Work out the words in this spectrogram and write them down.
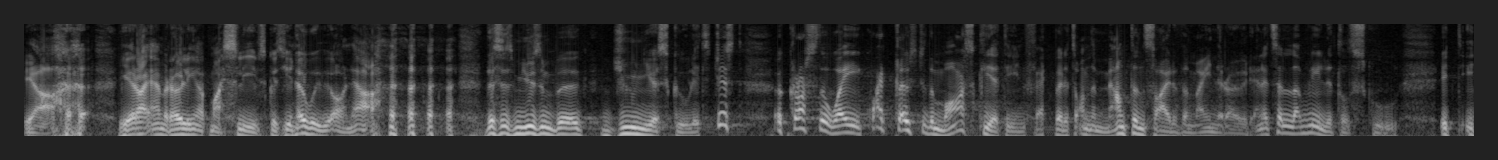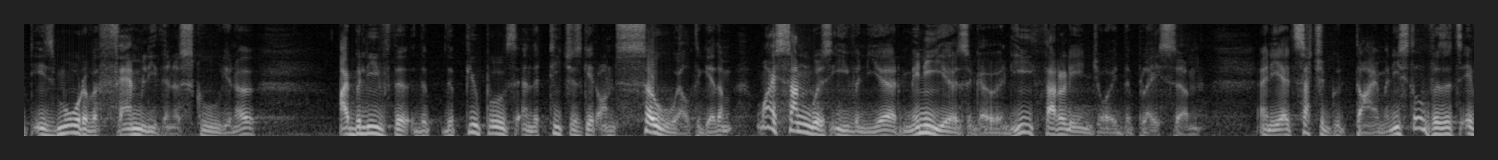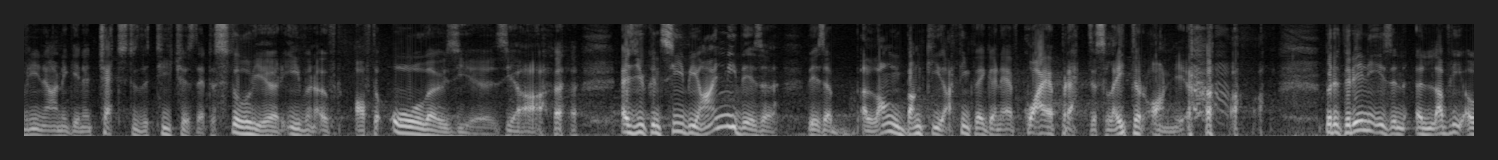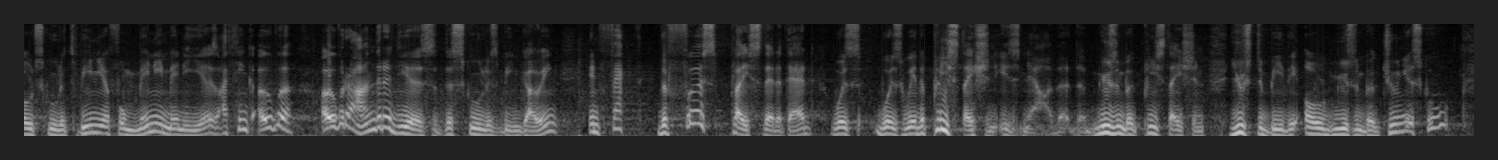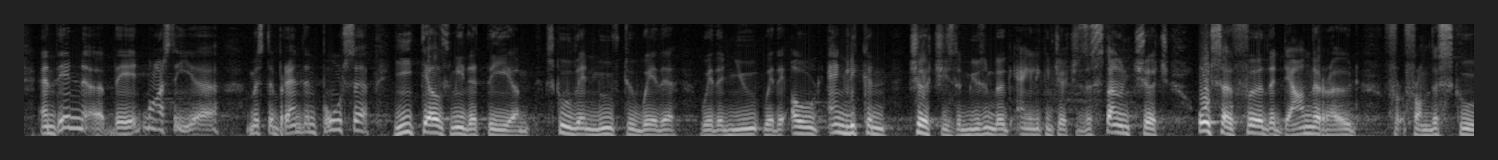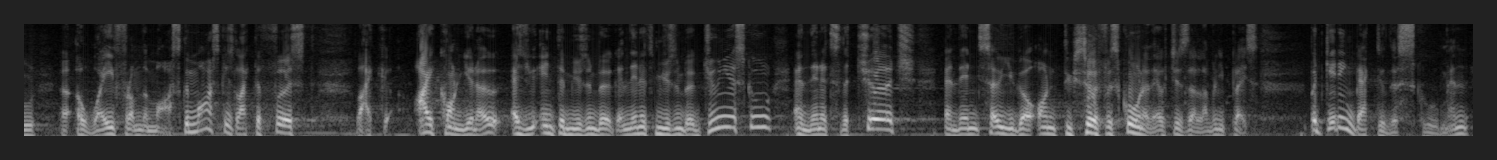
Yeah, here I am rolling up my sleeves because you know where we are now. this is Muizenberg Junior School. It's just across the way, quite close to the Masque Theatre, in fact, but it's on the mountainside of the main road. And it's a lovely little school. It, it is more of a family than a school, you know. I believe the, the, the, pupils and the teachers get on so well together. My son was even here many years ago and he thoroughly enjoyed the place. Um, and he had such a good time. And he still visits every now and again and chats to the teachers that are still here even after all those years. Yeah. As you can see behind me, there's a, there's a, a long bunkie. I think they're going to have choir practice later on. Yeah. But it really is an, a lovely old school. It's been here for many, many years. I think over over a hundred years that this school has been going. In fact, the first place that it had was, was where the police station is now. The, the Muizenberg police station used to be the old Muizenberg Junior School. And then uh, the headmaster here, Mr. Brandon Paulser, he tells me that the um, school then moved to where the, where the new, where the old Anglican church is, the Muizenberg Anglican church is a stone church, also further down the road fr- from the school, uh, away from the mosque. The mosque is like the first like icon, you know, as you enter Muizenberg. And then it's Muizenberg Junior School, and then it's the church, and then so you go on to Surfer's Corner there, which is a lovely place. But getting back to the school, man,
